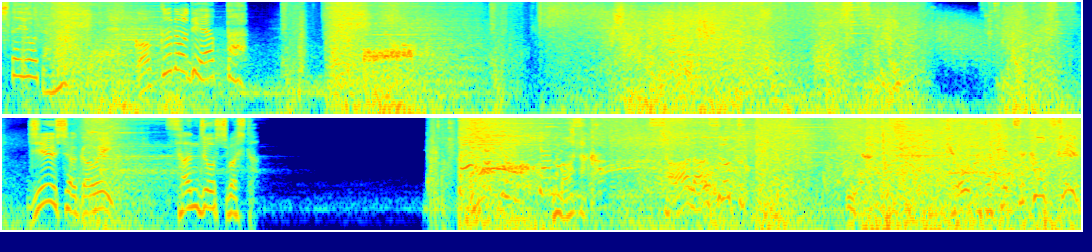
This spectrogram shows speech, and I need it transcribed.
したようだな。ご苦労であった。従者ガウェイ。参上しました。まさか。さあランスロット。いや今日こそ決着をつける。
